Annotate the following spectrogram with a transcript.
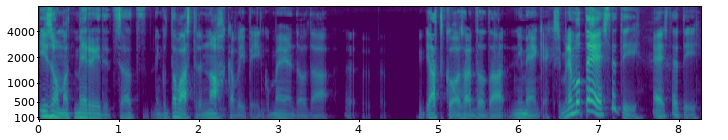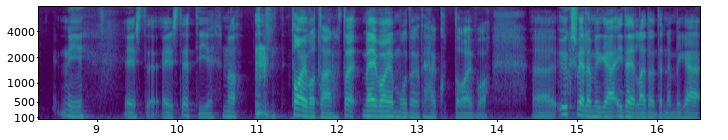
isommat meritit, sä oot niin tavastele nahkavipiin kuin meidän tuota, jatko-osan tota, nimen keksiminen, mutta ei sitä tiedä, ei sitä tiedä. Niin, ei sitä, ei sitä tiedä. No, toivotaan. Me ei voi muuta tehdä kuin toivoa. Yksi vielä, mikä itse laitoin tänne, mikä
